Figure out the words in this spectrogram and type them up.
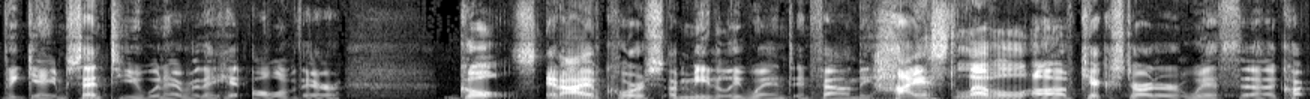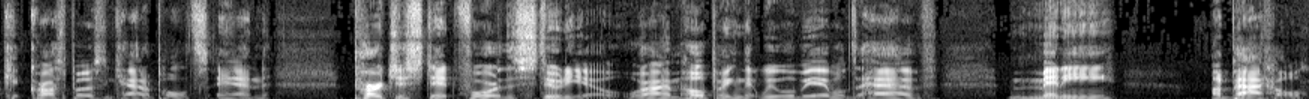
the game sent to you whenever they hit all of their goals. And I, of course, immediately went and found the highest level of Kickstarter with uh, crossbows and catapults and purchased it for the studio, where I'm hoping that we will be able to have many a battle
